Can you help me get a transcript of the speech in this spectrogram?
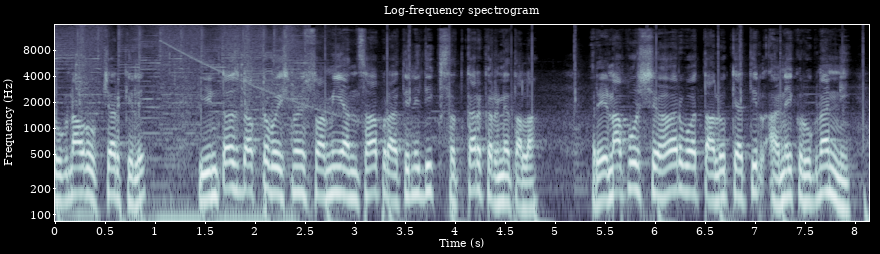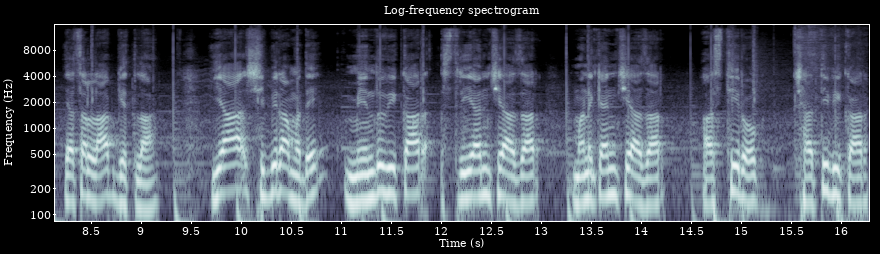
रुग्णावर उपचार केले. इंटर्न्स डॉक्टर वैष्णवी स्वामी यांचा प्रातिनिधिक सत्कार करण्यात आला. रेणापूर शहर व तालुक्यातील अनेक रुग्णांनी याचा लाभ घेतला. या शिबिरामध्ये मेंदूविकार स्त्रियांचे आजार मणक्यांचे आजार अस्थिरोग छातीविकार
